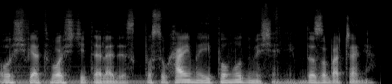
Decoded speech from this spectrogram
o światłości teledysk. Posłuchajmy i pomódlmy się nim. Do zobaczenia.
